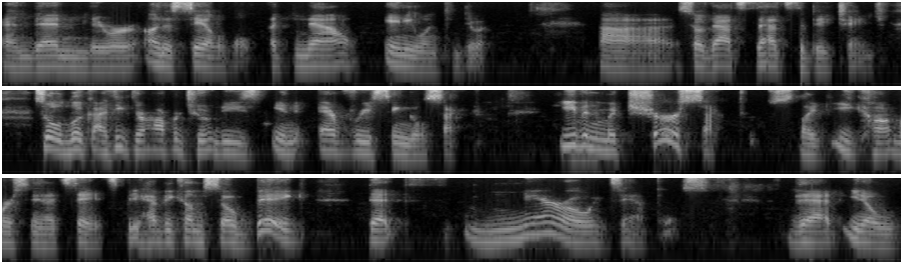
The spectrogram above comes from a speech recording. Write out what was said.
And then they were unassailable. But now anyone can do it. Uh, so that's that's the big change. So look, I think there are opportunities in every single sector. Even mature sectors like e-commerce in the United States have become so big that narrow examples that you know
